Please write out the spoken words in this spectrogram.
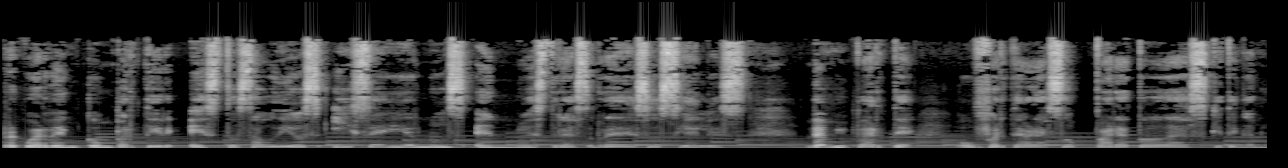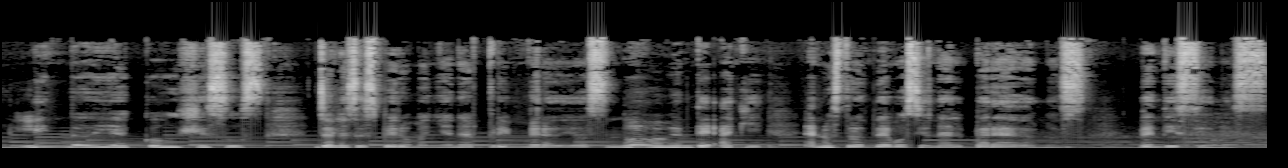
Recuerden compartir estos audios y seguirnos en nuestras redes sociales. De mi parte, un fuerte abrazo para todas, que tengan un lindo día con Jesús. Yo las espero mañana, primero Dios, nuevamente aquí en nuestro devocional para damas. Bendiciones.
